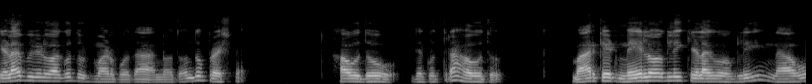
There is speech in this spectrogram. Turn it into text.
ಕೆಳ ಬೀಳುವಾಗೂ ದುಡ್ಡು ಮಾಡ್ಬೋದಾ ಅನ್ನೋದೊಂದು ಪ್ರಶ್ನೆ. ಹೌದು, ಇದಕ್ಕೆ ಉತ್ತರ ಹೌದು. ಮಾರ್ಕೆಟ್ ಮೇಲೋಗ್ಲಿ ಕೆಳಗೆ ಹೋಗಲಿ, ನಾವು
